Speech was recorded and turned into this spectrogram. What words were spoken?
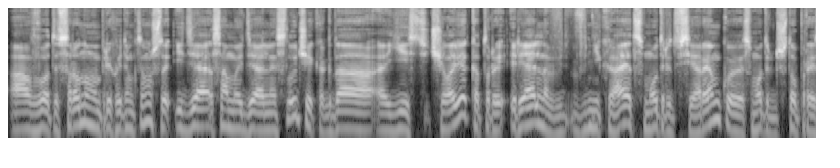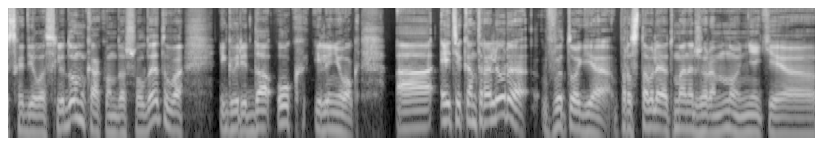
А, Вот, и все равно мы приходим к тому, что иде... самый идеальный случай, когда есть человек, который реально вникает, смотрит в CRM-ку, и смотрит, что происходило с следом, как он дошел до этого, и говорит, да, ок или не ок. А эти контролеры в итоге проставляют менеджерам, ну, некие,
